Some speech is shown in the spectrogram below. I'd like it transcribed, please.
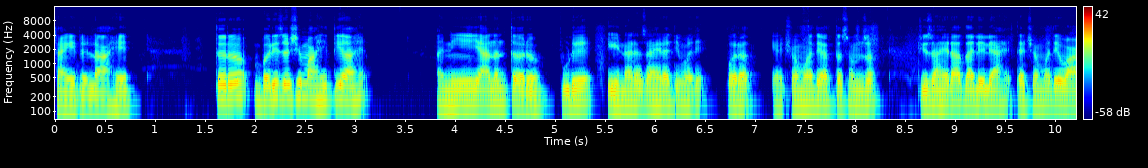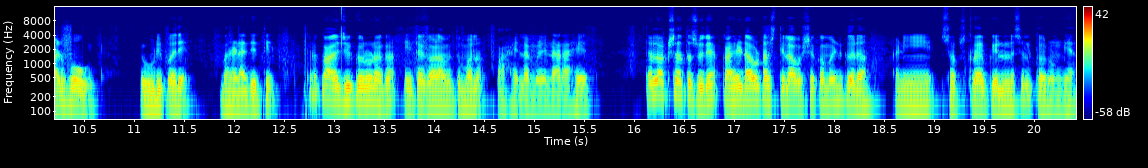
सांगितलेलं आहे. तर बरीच अशी माहिती आहे आणि यानंतर पुढे येणाऱ्या जाहिरातीमध्ये परत याच्यामध्ये आता समजा जी जाहिरात आलेली आहे त्याच्यामध्ये वाढ होऊन एवढी पदे भरण्यात येतील. तर काळजी करू नका येत्या काळामध्ये तुम्हाला पाहायला मिळणार आहेत. तर लक्षात असू द्या काही डाऊट असतील अवश्य कमेंट करा आणि सबस्क्राईब केलं नसेल करून घ्या.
